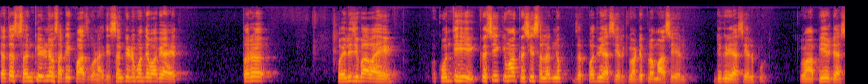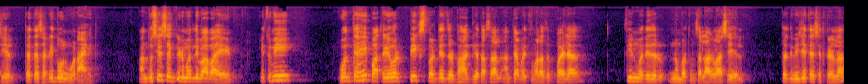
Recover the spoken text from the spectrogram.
त्यातच संकीर्णसाठी पाच गुण आहेत. संकीर्ण कोणत्या बाबी आहेत? तर पहिली जी बाब आहे कोणतीही कृषी किंवा कृषी संलग्न जर पदवी असेल किंवा डिप्लोमा असेल डिग्री असेल किंवा पी एच डी असेल तर त्यासाठी दोन गुण आहेत. आणि दुसरी संकीर्णमधली बाब आहे की तुम्ही कोणत्याही पातळीवर पीक स्पर्धेत जर भाग घेत असाल आणि त्यामध्ये तुम्हाला जर पहिल्या तीनमध्ये जर नंबर तुमचा लागला असेल तर विजेत्या शेतकऱ्याला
